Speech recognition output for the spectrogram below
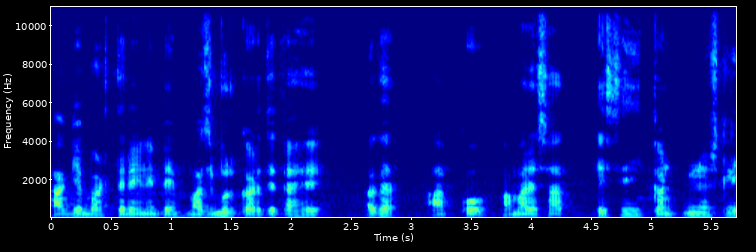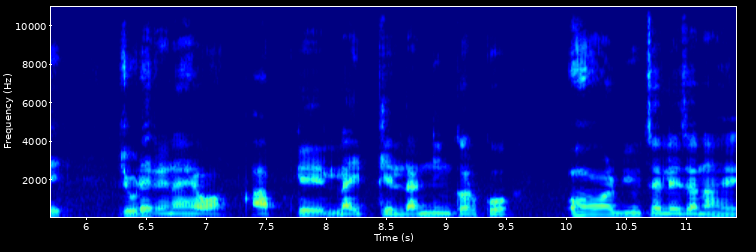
आगे बढ़ते रहने पे मजबूर कर देता है। अगर आपको हमारे साथ ऐसे ही कंटिन्यूसली जुड़े रहना है और आपके लाइफ के लर्निंग कर को और भी ऊँचा ले जाना है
